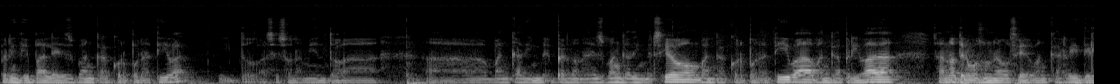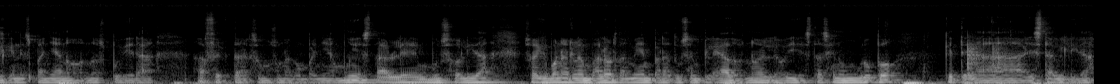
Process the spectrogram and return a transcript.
principal es banca corporativa y todo asesoramiento a, banca de, perdona, es banca de inversión, banca corporativa, banca privada. O sea, no tenemos un negocio de banca retail que en España no nos pudiera afectar. Somos una compañía muy estable, muy sólida. Eso hay que ponerlo en valor también para tus empleados. ¿no? Hoy estás en un grupo que te da estabilidad.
